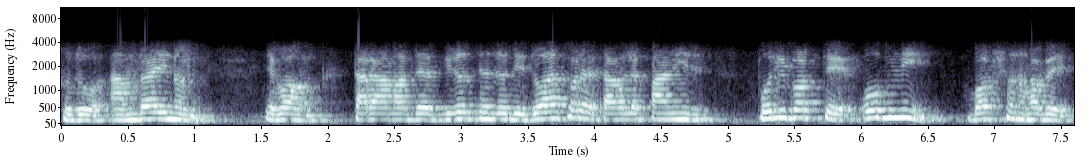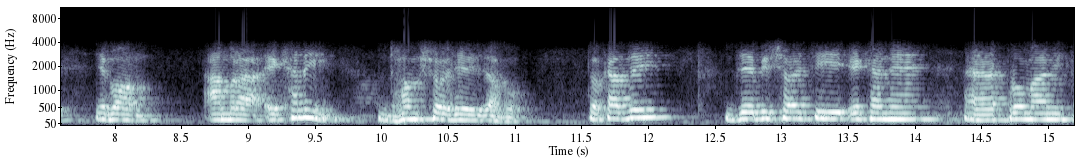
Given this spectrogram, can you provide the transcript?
শুধু আমরাই নই। এবং তারা আমাদের বিরুদ্ধে যদি দোয়া করে, তাহলে পানির পরিবর্তে অগ্নি বর্ষণ হবে এবং আমরা এখানেই ধ্বংস হয়ে যাব। তো কাজেই যে বিষয়টি এখানে প্রমাণিত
